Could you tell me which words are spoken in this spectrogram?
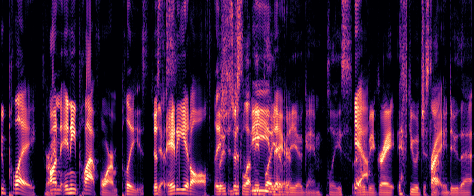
to play Right. on any platform, please. Just Yes. any at all. They please should just, let me play your video game, please. That Yeah. would be great if you would just let me do that.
